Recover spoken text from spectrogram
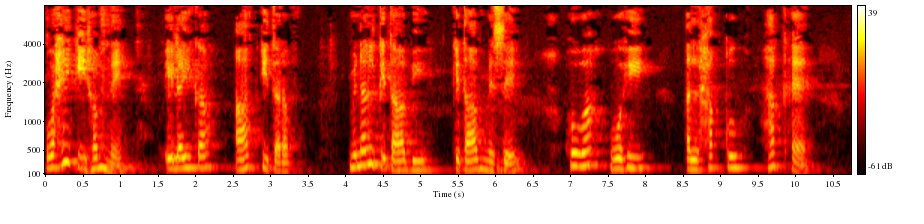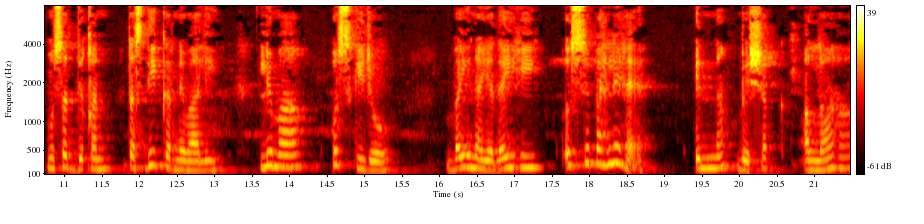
وہی کی ہم نے الئی کا آپ کی طرف من الکتابی کتاب میں سے، ہوا وہی الحق حق ہے مصدقن تصدیق کرنے والی، لما اس کی جو بین یدئی ہی اس سے پہلے ہے۔ ان بے شک اللہ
